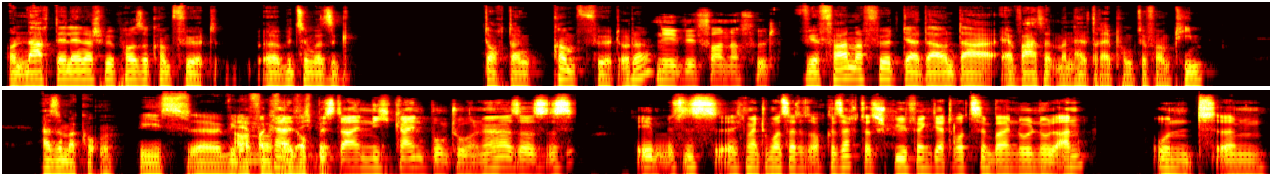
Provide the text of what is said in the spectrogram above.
Und nach der Länderspielpause kommt Fürth, äh, beziehungsweise doch, dann kommt Fürth, oder? Nee, wir fahren nach Fürth. Wir fahren nach Fürth, ja, da und da erwartet man halt drei Punkte vom Team. Also mal gucken, wie es äh, wie Aber man kann halt auch bis dahin nicht keinen Punkt holen. Ne? Also es ist eben, es ist, ich meine, Thomas hat es auch gesagt, das Spiel fängt ja trotzdem bei 0-0 an. Und ähm,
